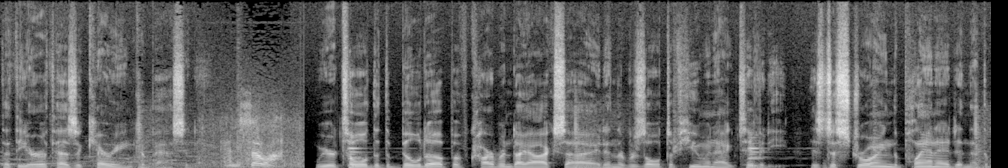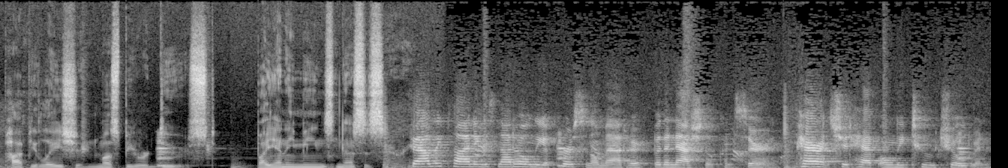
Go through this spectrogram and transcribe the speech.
that the Earth has a carrying capacity. and so on. We are told that the buildup of carbon dioxide and the result of human activity is destroying the planet and that the population must be reduced by any means necessary. Family planning is not only a personal matter, but a national concern. Parents should have only two children.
